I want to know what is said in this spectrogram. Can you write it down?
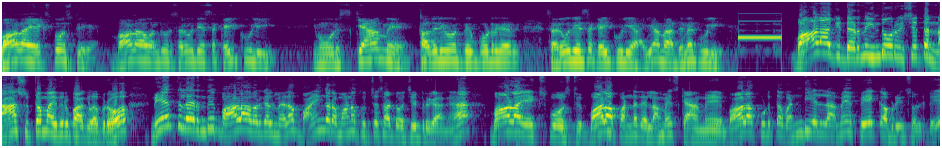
பாலா எக்ஸ்போஸ்டு பாலா வந்து ஒரு சர்வதேச கைக்கூலி. இவன் ஒரு ஸ்கேமு அதுலயும் ஒருத்தர் போட்டிருக்காரு. சர்வதேச கைக்கூலியா? ஐயா நான் தினக்கூலி. பாலா கிட்ட இருந்து இந்த ஒரு விஷயத்த நான் சுத்தமா எதிர்பார்க்கல ப்ரோ நேத்துல இருந்து பாலா அவர்கள் மேல பயங்கரமான குச்சசாட்டு வச்சிட்டு இருக்காங்க. பாலா எக்ஸ்போஸ்ட் பாலா பண்ணது எல்லாமே ஸ்கேமு பாலா கொடுத்த வண்டி எல்லாமே ஃபேக் அப்படின்னு சொல்லிட்டு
